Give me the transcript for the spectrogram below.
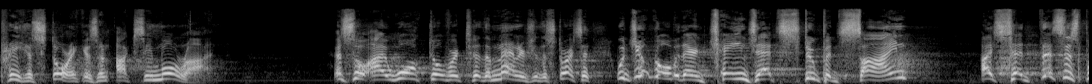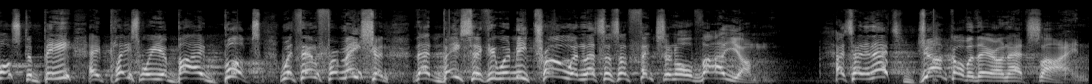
prehistoric is an oxymoron. And so I walked over to the manager of the store. I said, Would you go over there and change that stupid sign? I said, This is supposed to be a place where you buy books with information that basically would be true unless it's a fictional volume. I said, And that's junk over there on that sign.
